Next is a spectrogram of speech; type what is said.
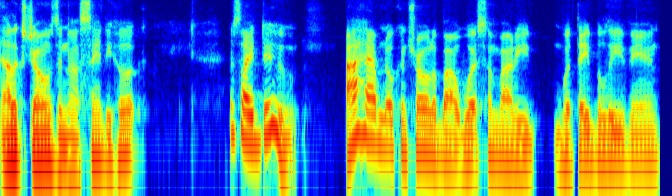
Alex Jones and uh, Sandy Hook. It's like, dude, I have no control about what somebody what they believe in,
